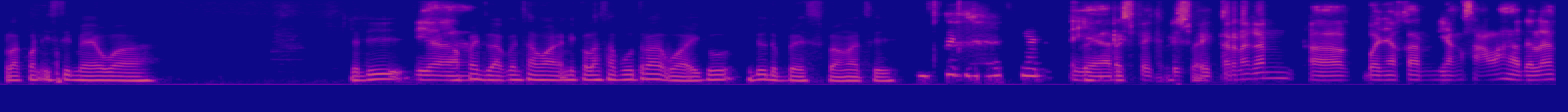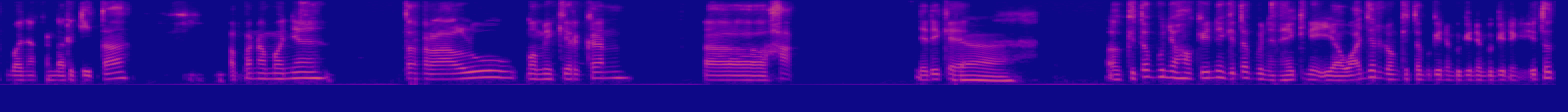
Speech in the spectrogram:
perlakuan istimewa. Jadi Iya. apa yang dilakukan sama Nikola Saputra, wah itu itu the best banget sih. Iya, Respect, respect, respect. respect. Karena kan uh, kebanyakan yang salah adalah kebanyakan dari kita apa namanya terlalu memikirkan uh, hak. Jadi kayak Ya, uh, kita punya hak ini, kita punya hak ini. Ya wajar dong kita begini, begini, begini. Itu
